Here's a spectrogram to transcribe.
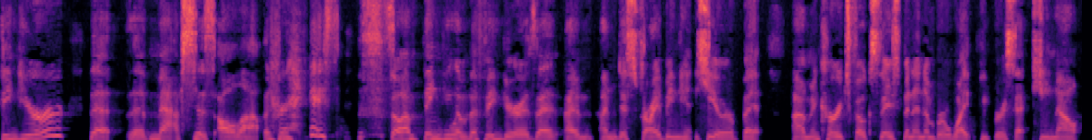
figure that, that maps this all out, right? so I'm thinking of the figure as I'm, I'm describing it here, but um, encourage folks. There's been a number of white papers that came out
